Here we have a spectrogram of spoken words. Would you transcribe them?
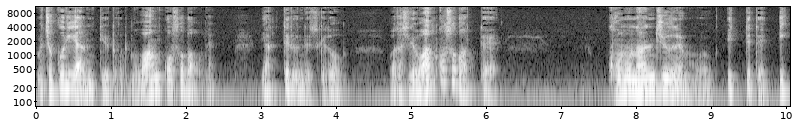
直リアンっていうとこでもわんこそばをねやってるんですけど私ねわんこそばってこの何十年も行ってて一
